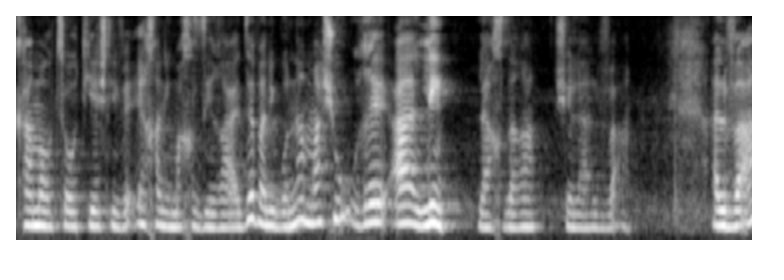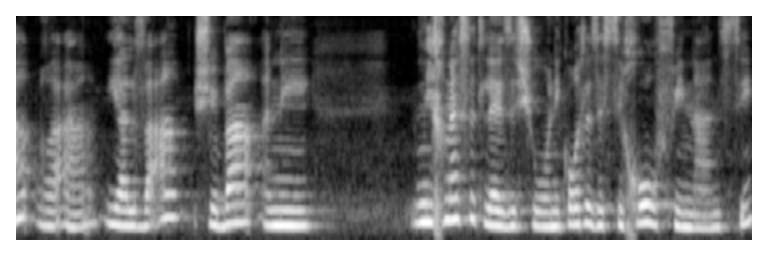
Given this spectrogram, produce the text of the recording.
כמה הוצאות יש לי ואיך אני מחזירה את זה ואני בונה משהו ריאלי להחזרה של ההלוואה. הלוואה רעה היא הלוואה שבה אני נכנסת לאיזשהו, אני קוראת לזה סחרור פיננסי,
